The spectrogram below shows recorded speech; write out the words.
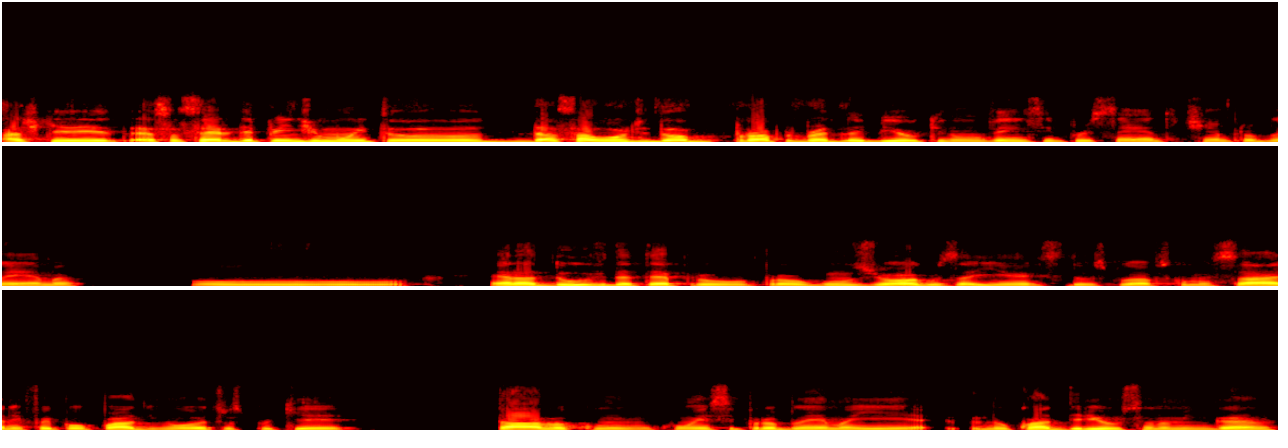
acho que essa série depende muito da saúde do próprio Bradley Bill, que não vem 100%, tinha problema. O... Era dúvida até para alguns jogos aí antes dos playoffs começarem, foi poupado em outros porque estava com, com esse problema aí no quadril, se eu não me engano.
